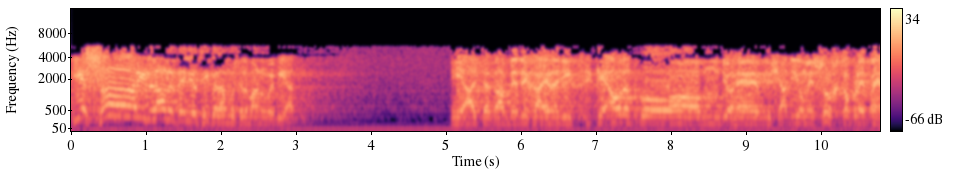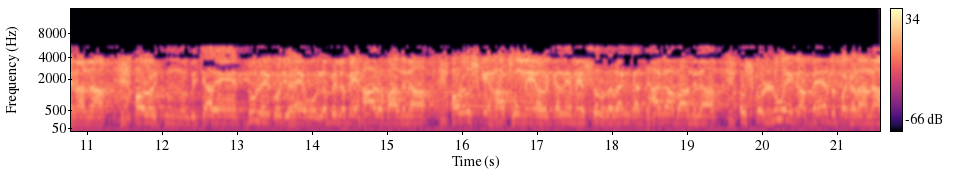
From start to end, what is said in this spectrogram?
یہ ساری لانتیں جو تھی پہلے مسلمانوں میں بھی آتی۔ یہ آج تک آپ نے دیکھا ہے نا جی کہ عورت کو جو ہے، شادیوں میں سرخ کپڑے پہنانا اور بیچارے دلہے کو جو ہے وہ لمبے لمبے ہار باندھنا اور اس کے ہاتھوں میں اور گلے میں سرخ رنگ کا دھاگا باندھنا، اس کو لوہے کا بیت پکڑانا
